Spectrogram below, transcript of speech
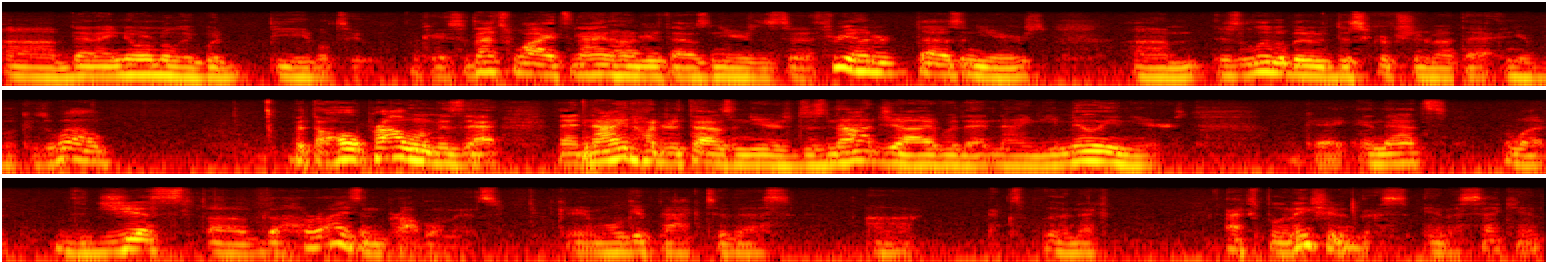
um, than I normally would be able to. Okay, so that's why it's 900,000 years instead of 300,000 years. Um, there's a little bit of a description about that in your book as well. But the whole problem is that that 900,000 years does not jive with that 90 million years. Okay, and that's what the gist of the horizon problem is. Okay, and we'll get back to this, uh, the next explanation of this in a second.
